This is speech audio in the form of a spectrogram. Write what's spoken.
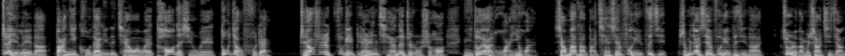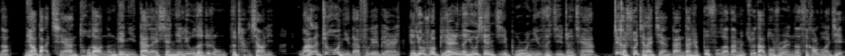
这一类的，把你口袋里的钱往外掏的行为，都叫负债。只要是付给别人钱的这种时候，你都要缓一缓，想办法把钱先付给自己。什么叫先付给自己呢？就是咱们上期讲的，你要把钱投到能给你带来现金流的这种资产项里，完了之后你再付给别人。也就是说，别人的优先级不如你自己挣钱。这个说起来简单，但是不符合咱们绝大多数人的思考逻辑。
